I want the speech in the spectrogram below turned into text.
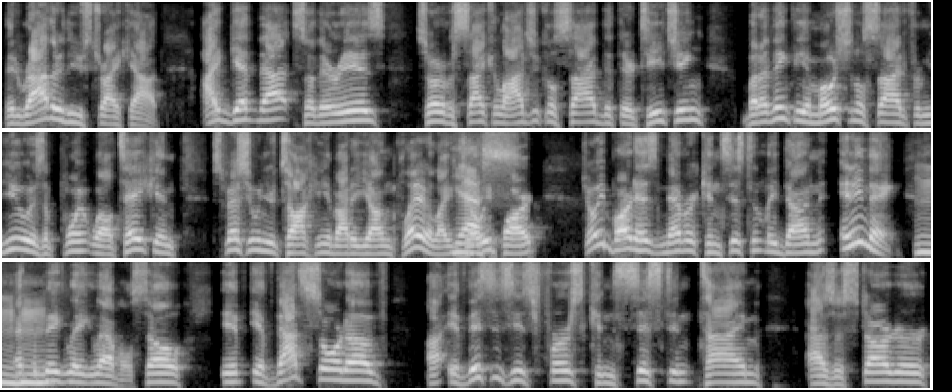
they'd rather you strike out. I get that. So there is sort of a psychological side that they're teaching. But I think the emotional side from you is a point well taken, especially when you're talking about a young player like yes. Joey Bart. Joey Bart has never consistently done anything mm-hmm. at the mm-hmm. big league level. So if if that's sort of uh, if this is his first consistent time as a starter,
